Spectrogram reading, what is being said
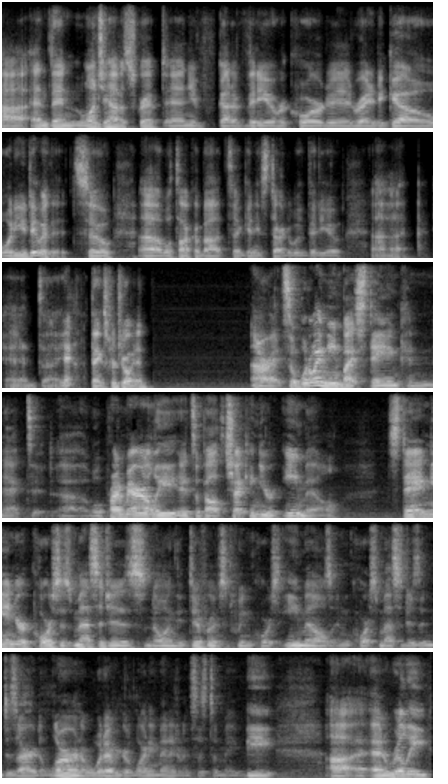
Uh, and then once you have a script and you've got a video recorded, ready to go, what do you do with it? So uh, we'll talk about uh, getting started with video. Uh, and uh, yeah, thanks for joining. All right, so what do I mean by staying connected? Uh, well, primarily it's about checking your email, staying in your course's messages, knowing the difference between course emails and course messages in Desire to Learn or whatever your learning management system may be uh, and really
